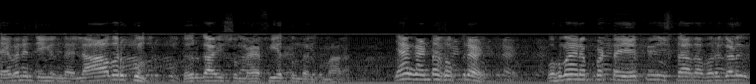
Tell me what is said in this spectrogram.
സേവനം ചെയ്യുന്ന എല്ലാവർക്കും ദീർഘായുസും മാഫിയത്തും നൽകുമാറാണ്. ഞാൻ കണ്ട സ്വപ്നാണ്. ബഹുമാനപ്പെട്ട എ പി ഉസ്താദ് അവറുകൾ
